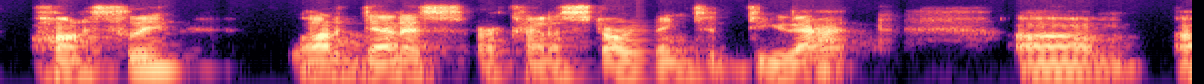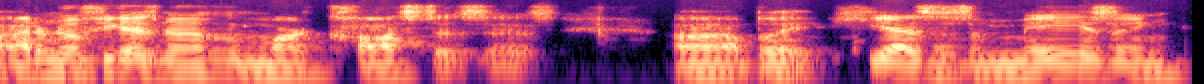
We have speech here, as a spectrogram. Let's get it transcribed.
honestly, a lot of dentists are kind of starting to do that. Um, I don't know if you guys know who Mark Costes is, uh, but he has this amazing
